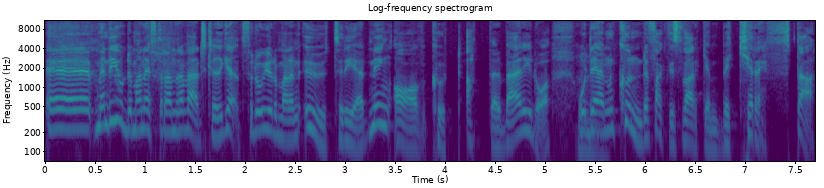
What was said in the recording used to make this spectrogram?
eh, men det gjorde man efter andra världskriget. För då gjorde man en utredning av Kurt Atterberg då. Och Mm. den kunde faktiskt varken bekräfta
